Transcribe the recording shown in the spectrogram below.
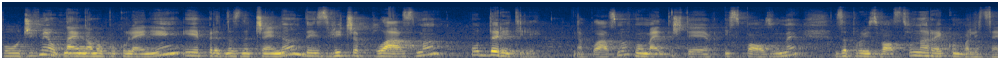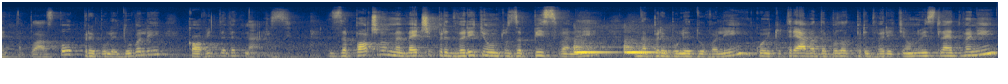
получихме от най-ново поколение е предназначена да извлича плазма от дарители на плазма. В момента ще я използваме за производство на реконвалесцентна плазма от преболедували COVID-19. Започваме вече предварителното записване на преболедували, които трябва да бъдат предварително изследвани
